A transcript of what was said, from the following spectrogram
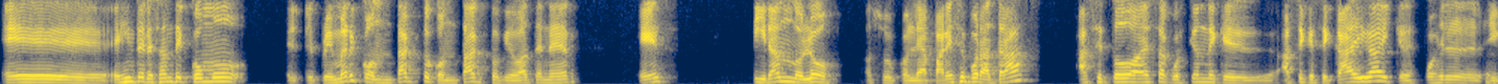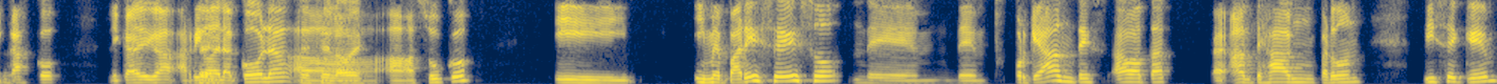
eh, es interesante cómo el, el primer contacto, contacto que va a tener es tirándolo. A su, le aparece por atrás, hace toda esa cuestión de que hace que se caiga y que después el, el casco le caiga arriba Sí, de la cola sí, sí, a, a Zuko. Y, y me parece eso de, de- porque antes Avatar, eh, antes Aang, perdón, dice que,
